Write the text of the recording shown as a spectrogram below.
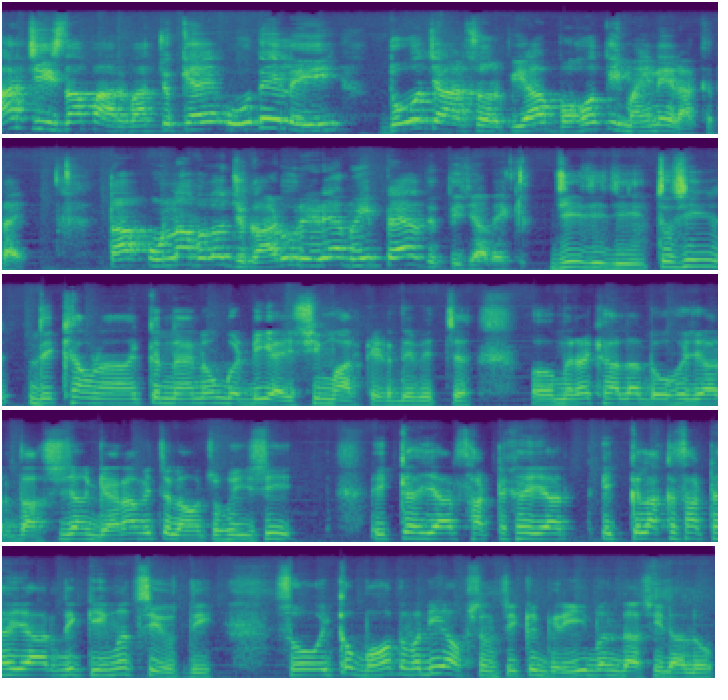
ਹਰ ਚੀਜ਼ ਦਾ ਭਾਰ ਵੱਧ ਚੁੱਕਿਆ ਹੈ ਉਹਦੇ ਲਈ 2-400 ਰੁਪਇਆ ਬਹੁਤ ਹੀ ਮਾਇਨੇ ਰੱਖਦਾ ਹੈ ਤਾਂ ਉਹਨਾਂ ਵੱਲੋਂ ਜਗਾੜੂ ਰੇੜਿਆਂ ਨੂੰ ਹੀ ਪਹਿਲ ਦਿੱਤੀ ਜਾਵੇਗੀ। ਜੀ ਜੀ ਜੀ। ਤੁਸੀਂ ਦੇਖਿਆ ਹੋਣਾ, ਇੱਕ ਨੈਨੋ ਗੱਡੀ ਆਈ ਸੀ ਮਾਰਕੀਟ ਦੇ ਵਿੱਚ। ਮੇਰਾ ਖਿਆਲ ਆ 2010 ਜਾਂ 11 ਵਿੱਚ ਲਾਂਚ ਹੋਈ ਸੀ। 1000 60000 1 ਲੱਖ 60000 ਦੀ ਕੀਮਤ ਸੀ ਉਸ ਦੀ ਸੋ ਇੱਕ ਬਹੁਤ ਵਧੀਆ ਆਪਸ਼ਨ ਸੀ, ਇੱਕ ਗਰੀਬ ਬੰਦਾ ਸੀ ਲਾ ਲਓ,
